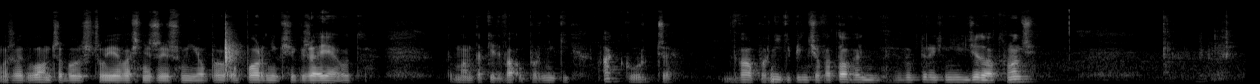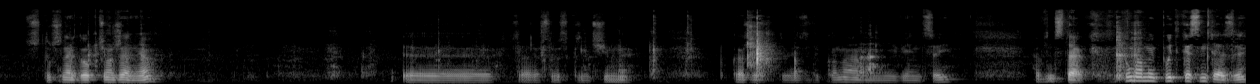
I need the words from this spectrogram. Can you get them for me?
Może odłączę, bo już czuję właśnie, że już mi opornik się grzeje. Od... Tu mam takie dwa oporniki. A kurczę. Dwa oporniki 5W, do których nie idzie dotknąć sztucznego obciążenia. Yy, zaraz rozkręcimy. Pokażę jak to jest wykonane mniej więcej. A więc tak, tu mamy płytkę syntezy.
